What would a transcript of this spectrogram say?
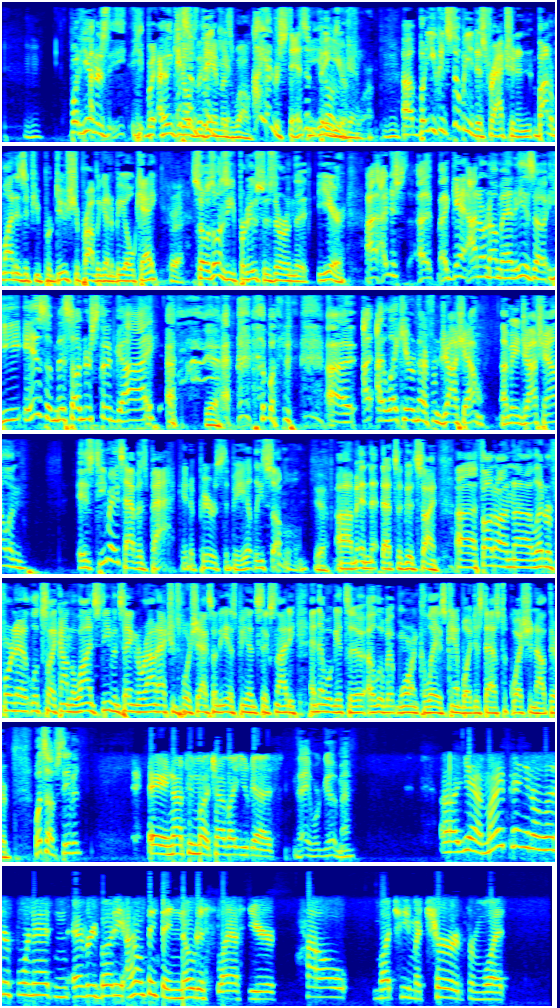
But he understands. But I think he It's knows the game year. as well. I understand. It's a He- big year for him. Uh, but you can still be a distraction. And bottom line is, if you produce, you're probably going to be okay. Correct. So as long as he produces during the year, I, I just uh, again, I don't know, man. He is a he is a misunderstood guy. Yeah. but uh, I, I like hearing that from Josh Allen. I mean, Josh Allen. His teammates have his back. It appears to be at least some of them. Yeah. Um, and that, that's a good sign. Uh, thought on uh, Leonard Fournette. It looks like on the line. Steven's hanging around. Action Sports Jax on ESPN 690, and then we'll get to a little bit more on Calais Campbell. I just asked a question out there. What's up, Steven? Hey, not too much. How about you guys? Hey, we're good, man. Uh, yeah, my opinion on Leonard Fournette and everybody, I don't think they noticed last year how much he matured from what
